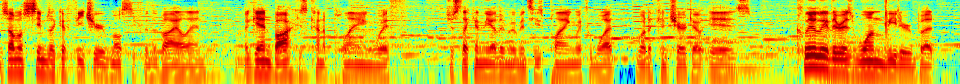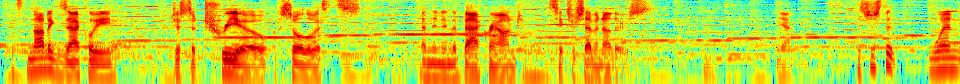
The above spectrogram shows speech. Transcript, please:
This almost seems like a feature mostly for the violin. Again, Bach is kind of playing with, just like in the other movements, he's playing with what, what a concerto is. Clearly, there is one leader, but it's not exactly just a trio of soloists, and then in the background, six or seven others. Hmm. Yeah. It's just that when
